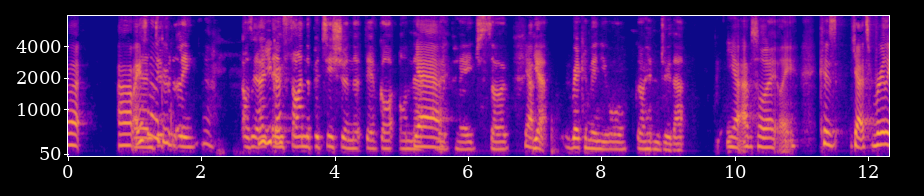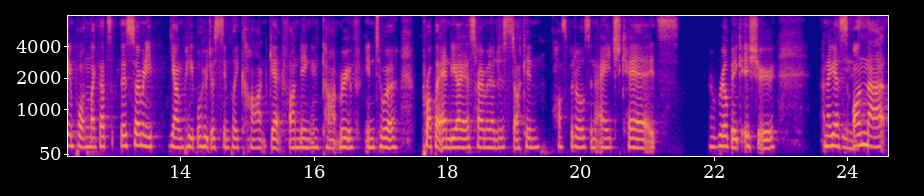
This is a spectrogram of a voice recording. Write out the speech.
But um, I guess another definitely good, yeah. I was going to sign the petition that they've got on that yeah. page. So yeah. yeah, recommend you all go ahead and do that. Yeah, absolutely. Because yeah, it's really important. Like that's there's so many young people who just simply can't get funding and can't move into a proper NDIS home and are just stuck in hospitals and aged care. It's a real big issue. And I guess on that,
